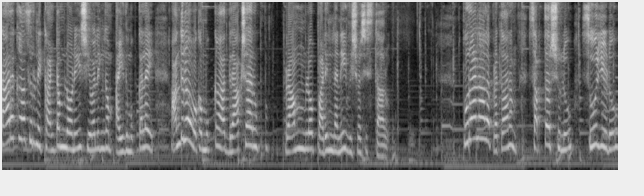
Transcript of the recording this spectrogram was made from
తారకాసురుని కంఠంలోని శివలింగం ఐదు ముక్కలై అందులో ఒక ముక్క ద్రాక్షారూప రామంలో పడిందని విశ్వసిస్తారు. పురాణాల ప్రకారం సప్తర్షులు సూర్యుడు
